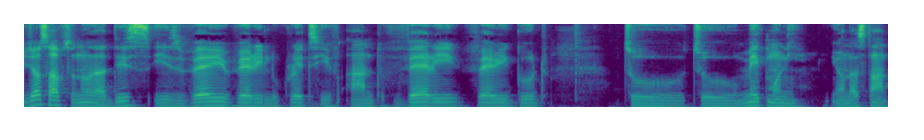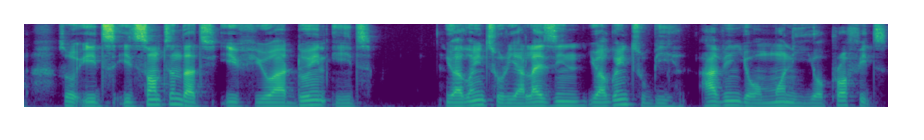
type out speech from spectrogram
you just have to know that this is very very lucrative and very very good to to make money. You understand? So it's it's something that if you are doing it you are going to realizing you are going to be having your money your profits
